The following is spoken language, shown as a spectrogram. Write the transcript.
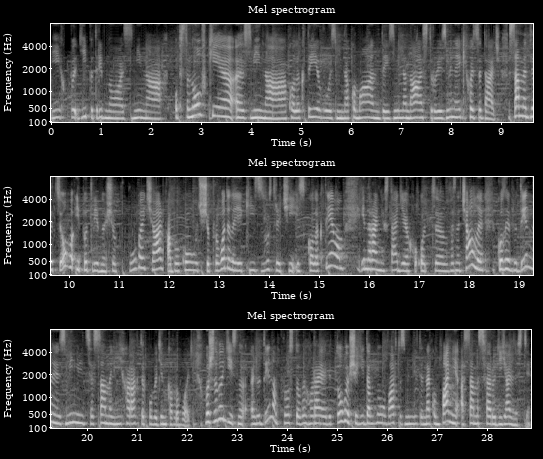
Їй, їй потрібна зміна обстановки, е, зміна колективу, зміна команди, зміна настрою, зміна якихось задач. Саме для цього і потрібно, щоб був HR або коуч, щоб проводили якісь зустрічі із колективом, і на ранніх стадіях от е, визначали, коли в людини змінюється саме її характер поведінка в роботі. Можливо, дійсно людина просто вигорає від того, що їй давно варто змінити не компанію, а саме сферу діяльності.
